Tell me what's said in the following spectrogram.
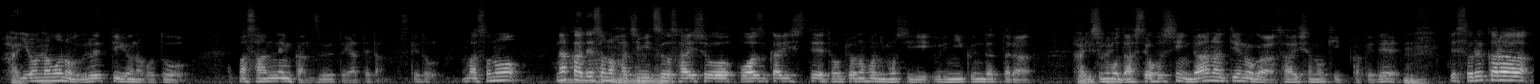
はいい。ろんなものを売るっていうようなことを、まあ、3年間ずっとやってたんですけど、まあ、その中でその蜂蜜を最初お預かりして東京の方にもし売りに行くんだったらはい。うちにも出してほしいんだなんていうのが最初のきっかけでうん。でそれから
